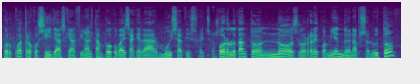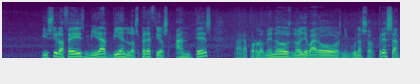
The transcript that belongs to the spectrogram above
por cuatro cosillas que al final tampoco vais a quedar muy satisfechos. Por lo tanto, no os lo recomiendo en absoluto. Y si lo hacéis, mirad bien los precios antes para por lo menos no llevaros ninguna sorpresa.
